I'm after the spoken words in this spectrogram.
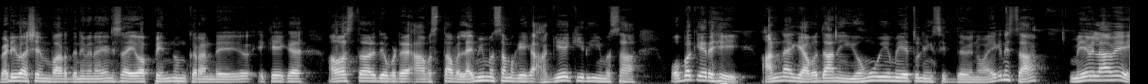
වැඩි වශයෙන් වර්ධනය වෙනවා. ඒ නිසා ඒවා පෙන්눔 කරන්න එක එක අවස්ථාවලදී ඔබට අවස්ථාව ලැබීම සමග ඒක අගය කිරීම සහ ඔබ කෙරෙහි අන්නගේ අවධානය යොමුවීම ඒ තුළින් සිද්ධ වෙනවා. ඒක නිසා මේ වෙලාවේ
